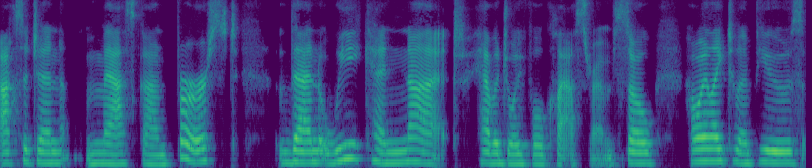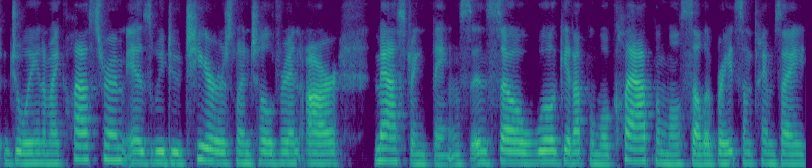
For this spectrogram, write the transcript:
oxygen mask on first, then we cannot have a joyful classroom. So, how I like to infuse joy into my classroom is we do cheers when children are mastering things. And so we'll get up and we'll clap and we'll celebrate. Sometimes I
